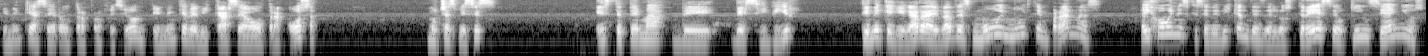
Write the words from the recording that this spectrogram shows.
Tienen que hacer otra profesión, tienen que dedicarse a otra cosa. Muchas veces este tema de decidir tiene que llegar a edades muy, muy tempranas. Hay jóvenes que se dedican desde los 13 o 15 años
